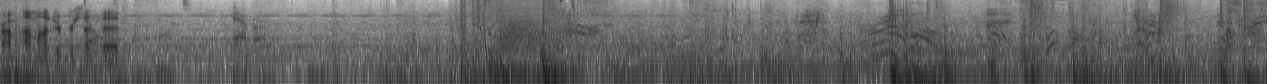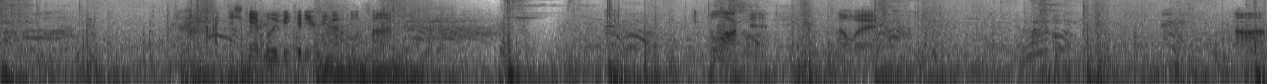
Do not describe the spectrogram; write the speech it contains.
I'm, I'm 100% dead. Believe he could hear me that whole time. He blocked it. No way. Nah,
